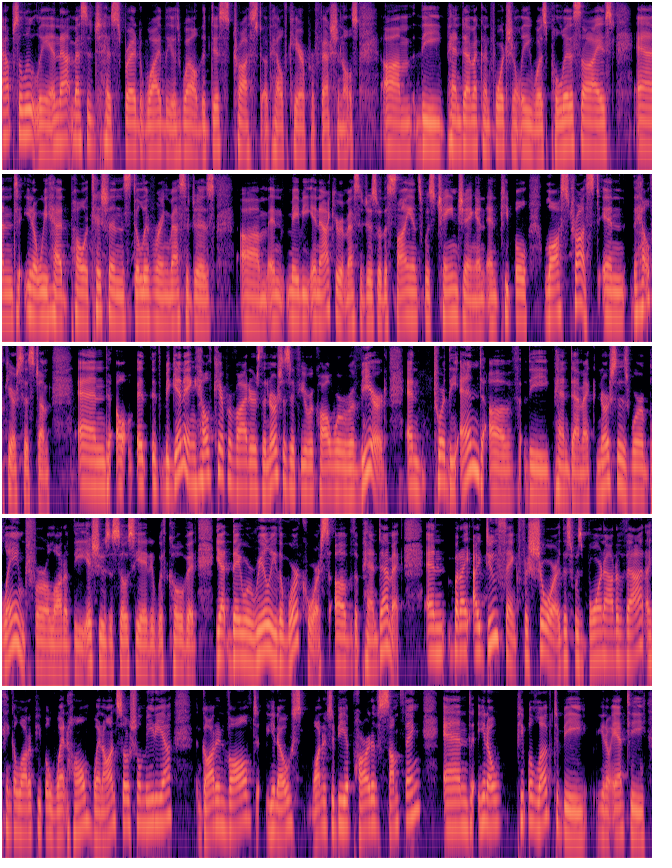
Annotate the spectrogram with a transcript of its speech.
Absolutely. And that message has spread widely as well the distrust of healthcare professionals. Um, the pandemic, unfortunately, was politicized. And, you know, we had politicians delivering messages um, and maybe inaccurate messages, or the science was changing, and, and people lost trust in the healthcare system. And uh, at, at, the beginning, healthcare providers, the nurses, if you recall, were revered. And toward the end of the pandemic, nurses were blamed for a lot of the issues associated with COVID, yet they were really the workhorse of the pandemic. And but I, I do think for sure this was born out of that. I think a lot of people went home, went on social media, got involved, you know know, wanted to be a part of something. And, you know, people love to be, you know, anti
